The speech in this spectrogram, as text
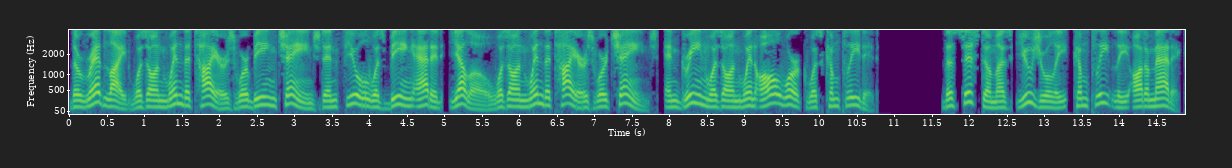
The red light was on when the tires were being changed and fuel was being added, yellow was on when the tires were changed, and green was on when all work was completed. The system is usually completely automatic.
